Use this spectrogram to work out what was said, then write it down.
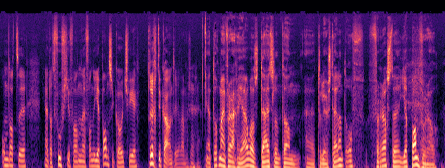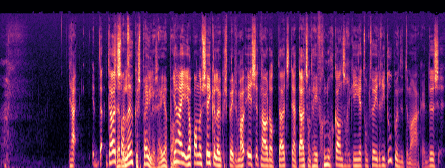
om dat, ja, dat foefje van, van de Japanse coach weer terug te counteren, laat maar zeggen. Ja, toch mijn vraag aan jou. Was Duitsland dan teleurstellend of verraste Japan vooral? Ja, Duitsland... Ze hebben leuke spelers, hè, Japan? Ja, Japan heeft zeker leuke spelers. Maar is het nou dat Duits... ja, Duitsland heeft genoeg kansen gecreëerd om twee, drie doelpunten te maken? Dus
